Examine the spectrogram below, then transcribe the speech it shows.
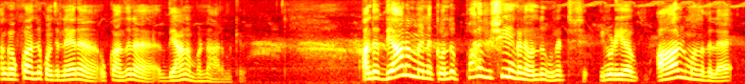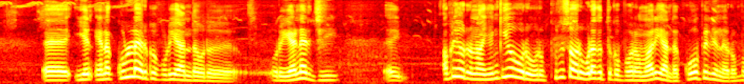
அங்கே உட்காந்து கொஞ்சம் நேரம் உட்காந்து நான் தியானம் பண்ண ஆரம்பிக்கிறேன். அந்த தியானம் எனக்கு வந்து பல விஷயங்களை வந்து உணர்த்துச்சு. என்னுடைய ஆள் மனதில் என் எனக்குள்ளே இருக்கக்கூடிய அந்த ஒரு ஒரு எனர்ஜி அப்படியே ஒரு நான் எங்கேயோ ஒரு ஒரு புதுசாக ஒரு உலகத்துக்கு போகிற மாதிரி அந்த கோவில் என்னை ரொம்ப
